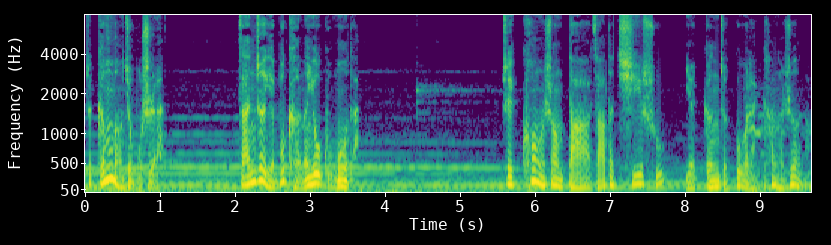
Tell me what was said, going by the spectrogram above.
这根本就不是人，咱这也不可能有古墓的。这矿上打杂的七叔也跟着过来看了热闹。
